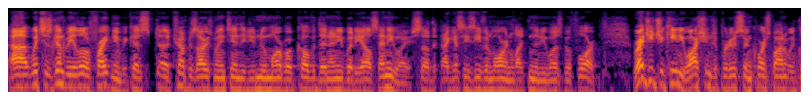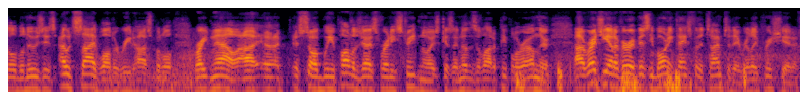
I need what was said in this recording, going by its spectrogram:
Uh, which is going to be a little frightening because uh, Trump has always maintained that he knew more about COVID than anybody else anyway. So th- I guess he's even more enlightened than he was before. Reggie Cecchini, Washington producer and correspondent with Global News, is outside Walter Reed Hospital right now. Uh, uh, so we apologize for any street noise because I know there's a lot of people around there. Uh, Reggie had a very busy morning. Thanks for the time today. Really appreciate it.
